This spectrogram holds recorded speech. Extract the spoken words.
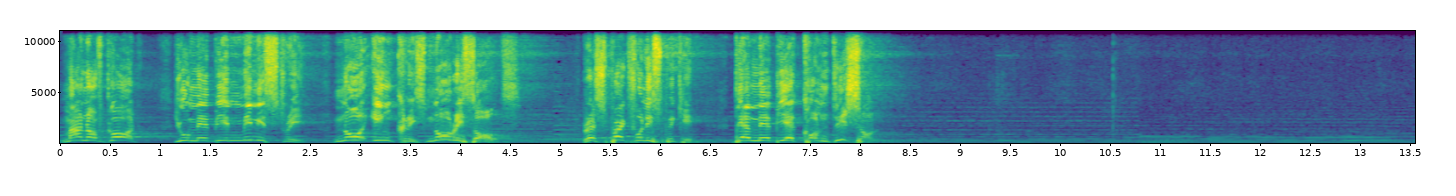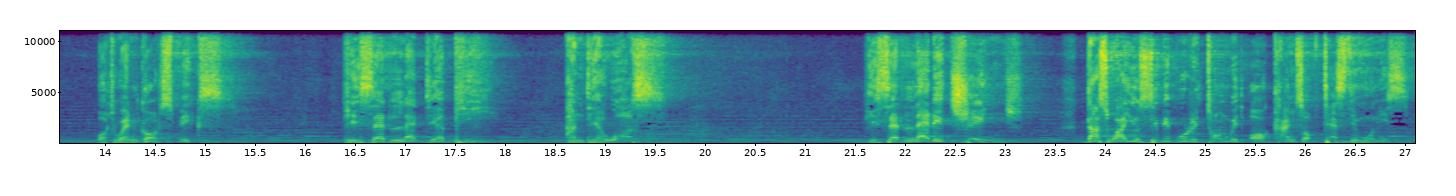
Man of God you may be in ministry no increase no results. Respectfully speaking there may be a condition. But when God speaks he said let there be and there was. He said let it change. That's why you see people return with all kinds of testimonies.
